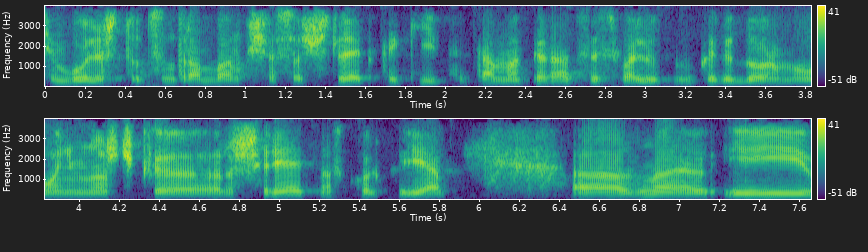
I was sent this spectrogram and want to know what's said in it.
Тем более, что Центробанк сейчас осуществляет какие-то там операции с валютным коридором. Его немножечко расширяет, насколько я э, знаю. И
